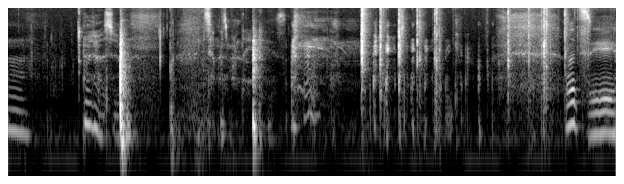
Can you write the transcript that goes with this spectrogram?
Gonna assume. Assume it's Mondays. Let's see.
